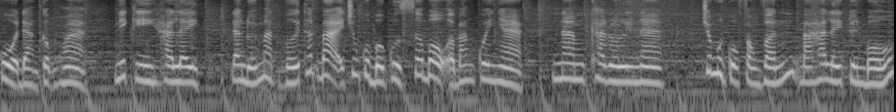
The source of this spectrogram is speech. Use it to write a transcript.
của Đảng Cộng Hòa, Nikki Haley, đang đối mặt với thất bại trong cuộc bầu cử sơ bộ ở bang quê nhà, Nam Carolina. Trong một cuộc phỏng vấn, bà Haley tuyên bố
